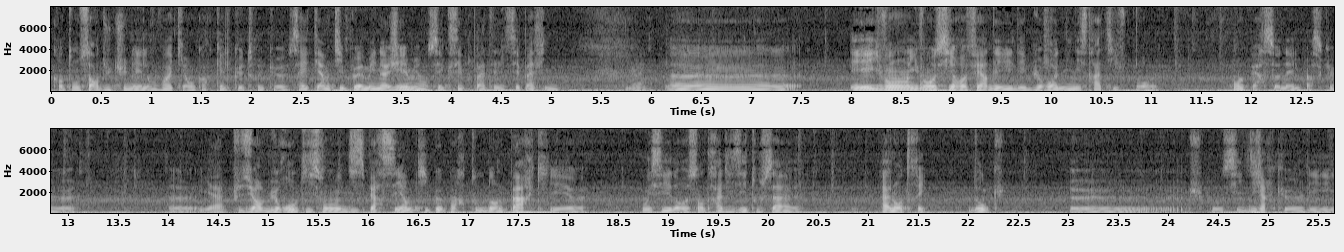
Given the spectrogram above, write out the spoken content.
quand on sort du tunnel, on voit qu'il y a encore quelques trucs. Euh, ça a été un petit peu aménagé, mais on sait que c'est pas, c'est pas fini. Euh, et ils vont, ils vont aussi refaire des, bureaux administratifs pour, pour le personnel parce que euh, il y a plusieurs bureaux qui sont dispersés un petit peu partout dans le parc et vont essayer de recentraliser tout ça à l'entrée. Donc, je peux aussi dire que les,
